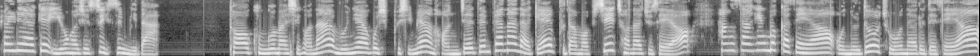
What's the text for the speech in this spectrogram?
편리하게 이용하실 수 있습니다. 더 궁금하시거나 문의하고 싶으시면 언제든 편안하게 부담 없이 전화 주세요. 항상 행복하세요. 오늘도 좋은 하루 되세요.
